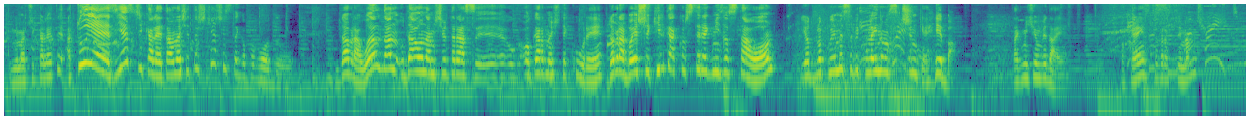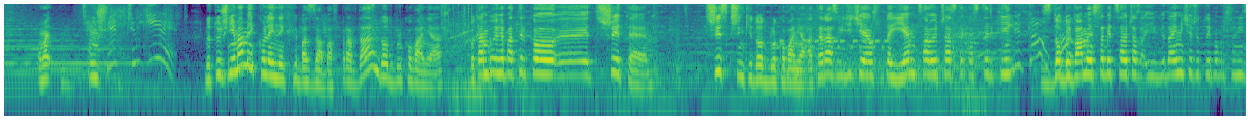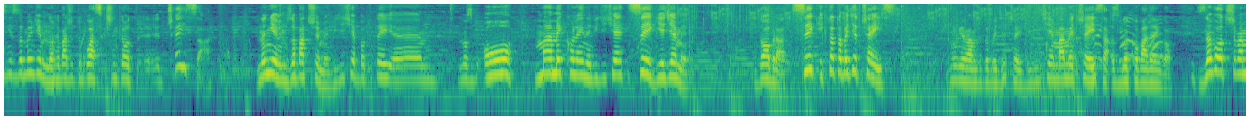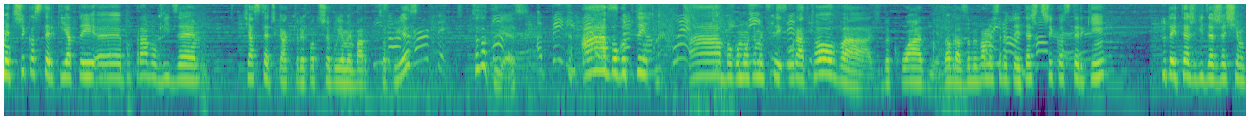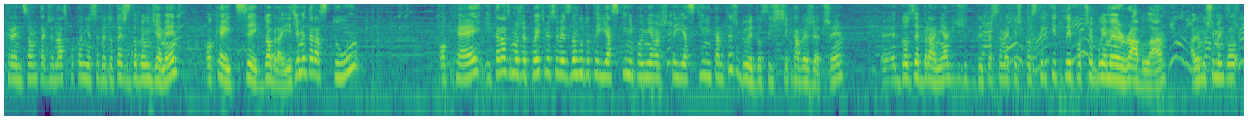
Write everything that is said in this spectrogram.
Nie ma Cikalety? A tu jest! Jest Cikaleta! Ona się też cieszy z tego powodu. Dobra, well done, udało nam się teraz y, ogarnąć te kury. Dobra, bo jeszcze kilka kostyrek mi zostało i odblokujemy sobie kolejną skrzynkę, chyba. Tak mi się wydaje. Okej, co teraz tutaj mam? O ma... już... No to już nie mamy kolejnych chyba zabaw, prawda? Do odblokowania. Bo tam były chyba tylko e, trzy te. Trzy skrzynki do odblokowania, a teraz widzicie, ja już tutaj jem cały czas te kostyrki, zdobywamy sobie cały czas i wydaje mi się, że tutaj po prostu nic nie zdobędziemy, no chyba, że to była skrzynka od e, Chase'a. No nie wiem, zobaczymy, widzicie, bo tutaj, e, no O, mamy kolejne, widzicie? Cyk, jedziemy. Dobra, cyk i kto to będzie? Chase. Mówię wam, że to będzie Chase. Widzicie, mamy Chase'a odblokowanego. Znowu otrzymamy trzy kostyrki. Ja tutaj e, po prawo widzę ciasteczka, które potrzebujemy bardzo. Co tu jest? Co to tu jest? A, bo go tutaj... A, bo go możemy tutaj uratować. Dokładnie. Dobra, zdobywamy sobie tutaj też trzy kostyrki. Tutaj też widzę, że się kręcą, także na spokojnie sobie to też zdobędziemy. Okej, cyk, dobra, jedziemy teraz tu. Okej, i teraz może pojedźmy sobie znowu do tej jaskini, ponieważ w tej jaskini tam też były dosyć ciekawe rzeczy do zebrania. Widzicie, tutaj też są jakieś kostyrki, tutaj potrzebujemy rabla, ale musimy go...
